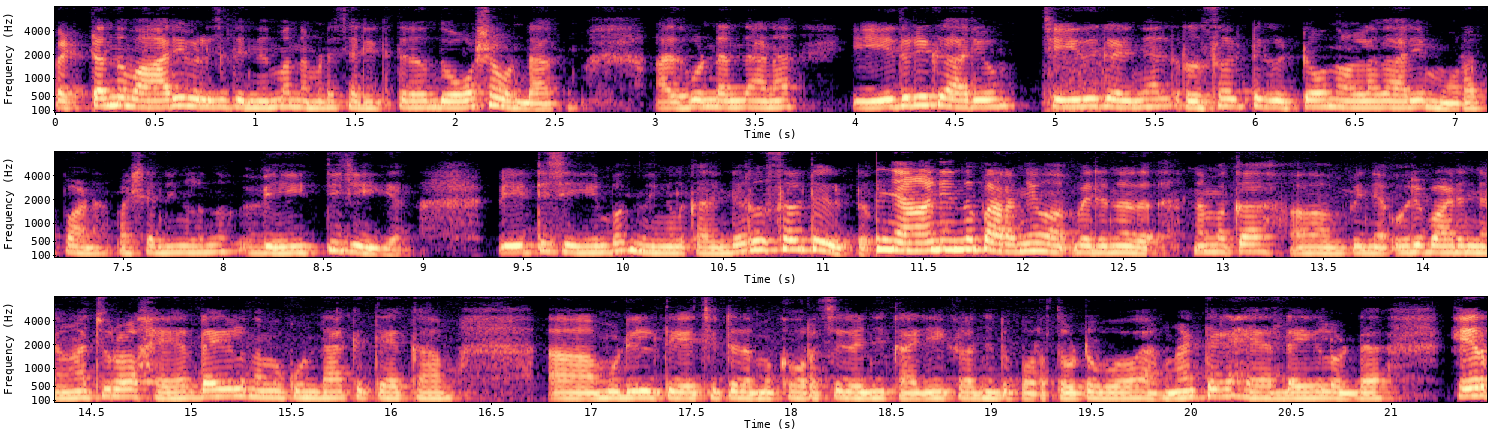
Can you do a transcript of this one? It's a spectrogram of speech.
പെട്ടെന്ന് വാരി വലിച്ച് തിന്നുമ്പോൾ നമ്മുടെ ശരീരത്തിന് ദോഷം ഉണ്ടാക്കും. അതുകൊണ്ട് എന്താണ്? ഏതൊരു കാര്യവും ചെയ്തു കഴിഞ്ഞാൽ റിസൾട്ട് കിട്ടുമെന്നുള്ള കാര്യം ഉറപ്പാണ്. പക്ഷെ നിങ്ങളൊന്ന് വെയിറ്റ് ചെയ്യുക. വെയിറ്റ് ചെയ്യുമ്പോൾ നിങ്ങൾക്ക് അതിന്റെ റിസൾട്ട് കിട്ടും. ഞാനിന്ന് പറഞ്ഞു വരുന്നത് നമുക്ക് പിന്നെ ഒരുപാട് നാച്ചുറൽ ഹെയർ ഡൈകൾ നമുക്ക് ഉണ്ടാക്കി തേക്കാം. മുടിയിൽ തേച്ചിട്ട് നമുക്ക് കുറച്ച് കഴിഞ്ഞ് കഴുകി കളഞ്ഞിട്ട് പുറത്തോട്ട് പോകാം അങ്ങനത്തെ ഹെയർ ഡൈകളുണ്ട് ഹെയർ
